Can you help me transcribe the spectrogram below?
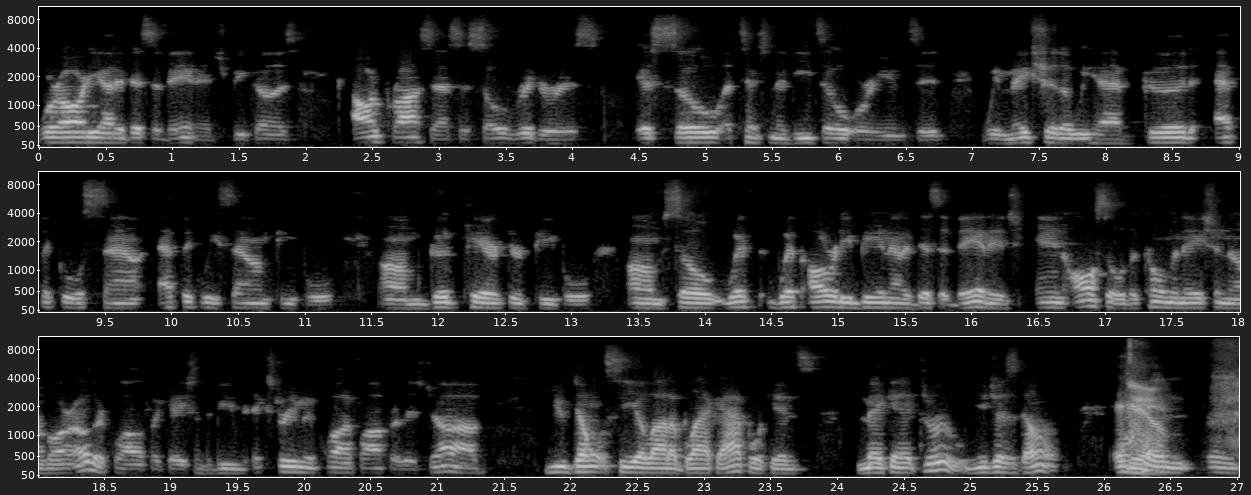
we're already at a disadvantage because our process is so rigorous, it's so attention to detail oriented. We make sure that we have good, ethical, sound, ethically sound people, um, good character people um, so with with already being at a disadvantage, and also the culmination of our other qualifications to be extremely qualified for this job, you don't see a lot of black applicants making it through. You just don't. And, yeah. And, and,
